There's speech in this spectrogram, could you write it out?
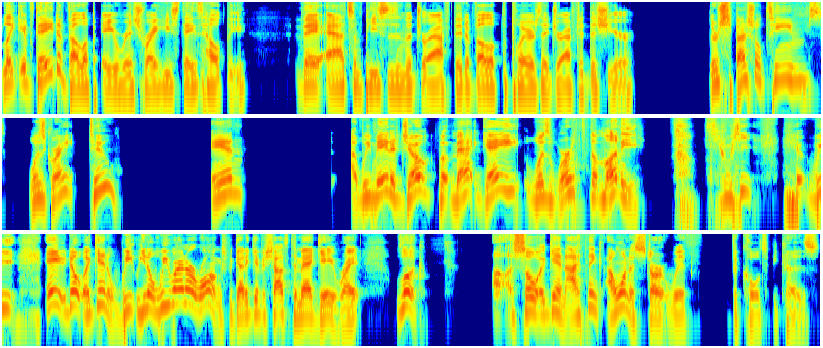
Like if they develop A Rich right, he stays healthy. They add some pieces in the draft. They develop the players they drafted this year. Their special teams was great too. And uh, we made a joke, but Matt Gay was worth the money. we we hey no again we you know we right our wrongs. We got to give a shout to Matt Gay, right? Look, uh, so again, I think I want to start with the Colts because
